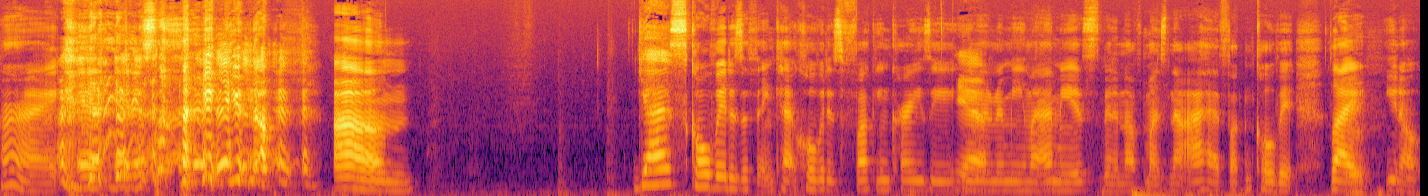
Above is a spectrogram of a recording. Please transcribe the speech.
all right, and, and it's like you know, um, yes, COVID is a thing. Cat COVID is fucking crazy. Yeah. You know what I mean? Like, I mean, it's been enough months now. I had fucking COVID. Like, Ugh. you know,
